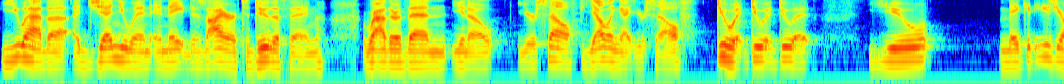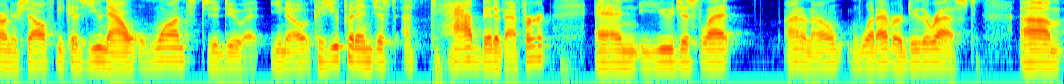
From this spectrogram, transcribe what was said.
you have a, a genuine innate desire to do the thing rather than, you know, yourself yelling at yourself, do it, do it, do it. You make it easier on yourself because you now want to do it, you know, because you put in just a tad bit of effort and you just let, I don't know, whatever, do the rest. Um,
